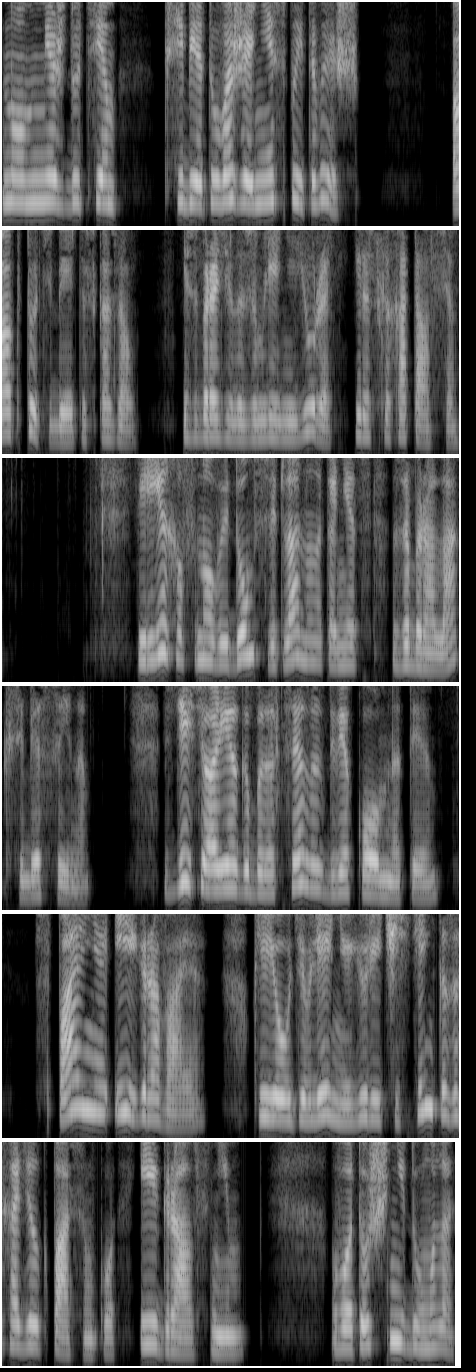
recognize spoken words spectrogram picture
Но между тем к себе это уважение испытываешь. А кто тебе это сказал? Изобразил изумление Юра и расхохотался. Переехав в новый дом, Светлана, наконец, забрала к себе сына. Здесь у Олега было целых две комнаты — спальня и игровая. К ее удивлению, Юрий частенько заходил к пасынку и играл с ним. «Вот уж не думала,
